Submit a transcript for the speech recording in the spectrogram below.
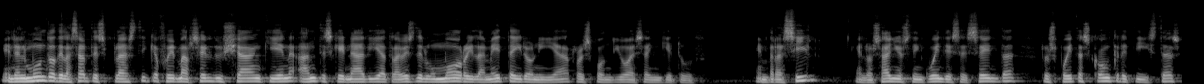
En el mundo de las artes plásticas fue Marcel Duchamp quien, antes que nadie, a través del humor y la meta-ironía, respondió a esa inquietud. En Brasil, en los años 50 y 60, los poetas concretistas,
